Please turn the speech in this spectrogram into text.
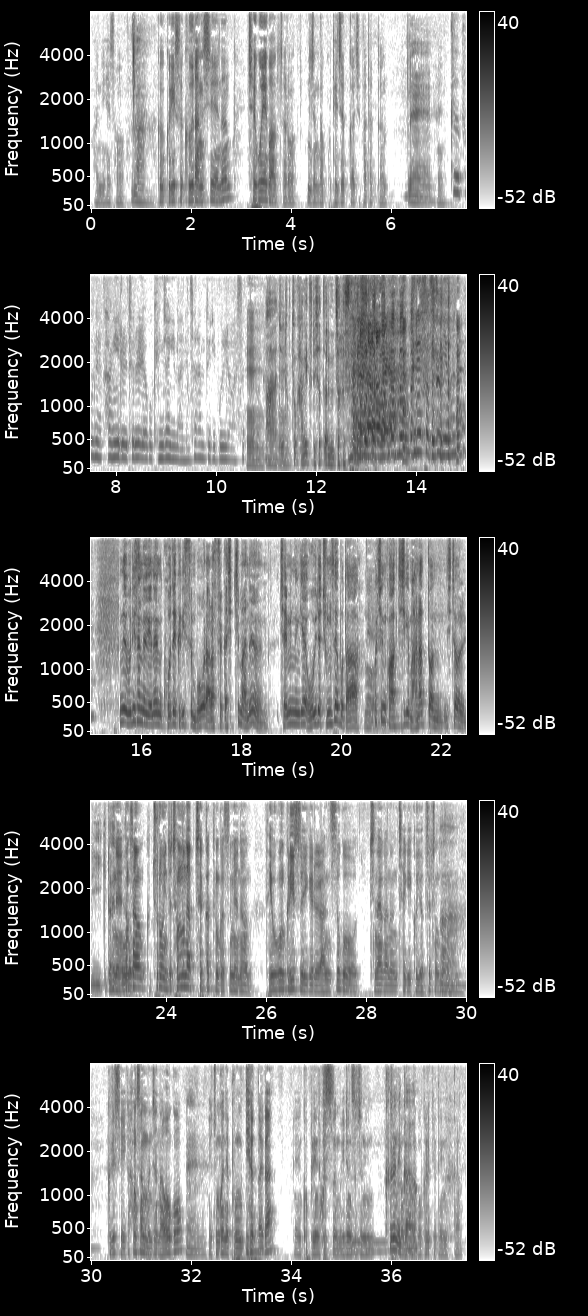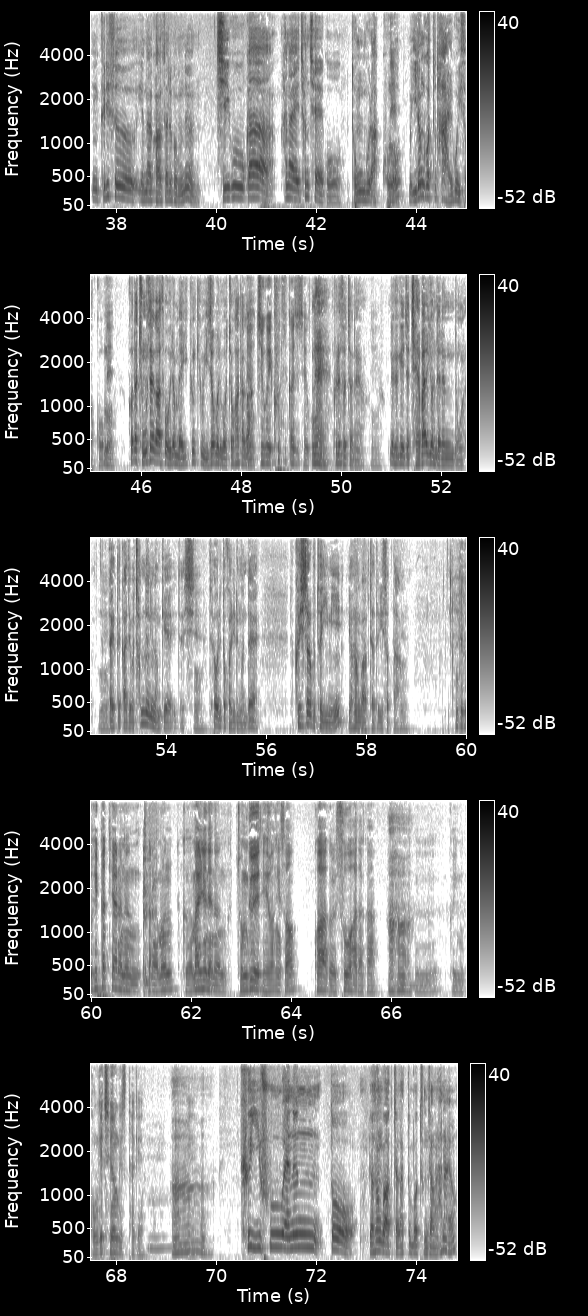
많이 해서 아, 그 그리스 그 당시에는 최고의 과학자로 인정받고 대접까지 받았던 네. 그 분의 강의를 들으려고 굉장히 많은 사람들이 몰려왔었다고. 예. 아, 네. 저도 또 강의 들으셨다는 건줄 알았어요. 그랬었으면 근데 우리 생각에는 고대 그리스 뭘 알았을까 싶지만은 재밌는 게 오히려 중세보다 네. 훨씬 과학 지식이 많았던 시절이기도 했고. 네, 항상 그 주로 이제 천문학 책 같은 거 쓰면은 대부분 그리스 얘기를 안 쓰고 지나가는 책이 거의 없을 정도로 아, 그리스 얘기가 항상 먼저 나오고 네. 예, 중간에 붕 띄었다가 예, 코프리니쿠스 뭐 이런 수준 그러니까요. 그렇게 되니까 이 그리스 옛날 과학자를 보면은 지구가 하나의 천체고 동그랗고 네. 뭐 이런 것도 다 알고 있었고 네, 거기다 중세 가서 오히려 맥이 끊기고 잊어버리고 어쩌고 하다가 네, 지구의 크기까지 재고 네, 그랬었잖아요. 예, 근데 그게 이제 재발견되는 동안 네. 때까지 뭐 천년이 넘게 이제 시- 네. 세월이 또 걸리는 건데 그 시절부터 이미 여성 과학자들이 있었다. 네. 근데 그 히파티아라는 사람은 그 말년에는 그 종교에 대항해서 과학을 수호하다가 아하. 그 거의 뭐 공개 체험 비슷하게 아. 그 이후에는 또 여성 과학자가 또 뭐 등장을 하나요?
